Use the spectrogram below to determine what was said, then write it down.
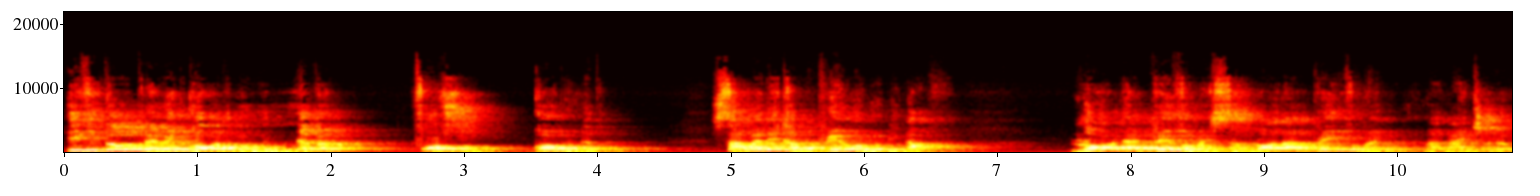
If you don't permit God, he will never force you. God will never. Somebody can pray on your behalf. Lord, I pray for my son. Lord, I pray for my, my, my children.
